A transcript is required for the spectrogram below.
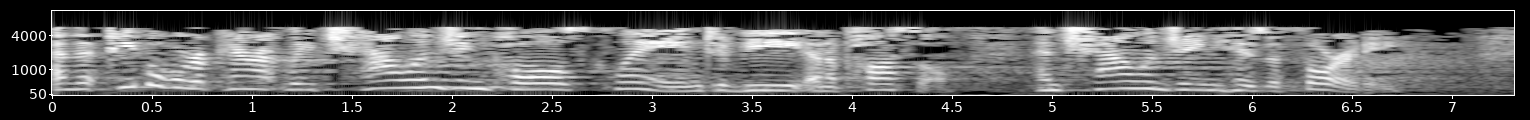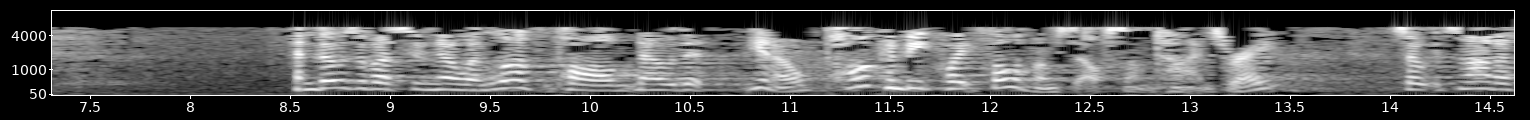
And that people were apparently challenging Paul's claim to be an apostle and challenging his authority. And those of us who know and love Paul know that, you know, Paul can be quite full of himself sometimes, right? So it's not a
